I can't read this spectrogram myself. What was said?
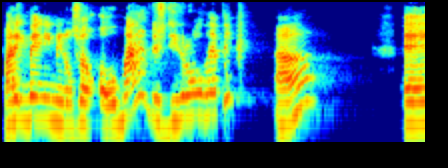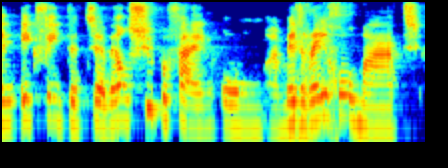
Maar ik ben inmiddels wel oma, dus die rol heb ik. Ah. En ik vind het uh, wel super fijn om uh, met regelmaat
